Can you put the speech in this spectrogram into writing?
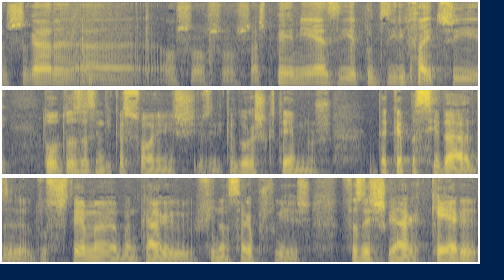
a chegar a, aos, aos, às PMEs e a produzir efeitos. E... Todas as indicações e os indicadores que temos da capacidade do sistema bancário financeiro português fazer chegar quer uh,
